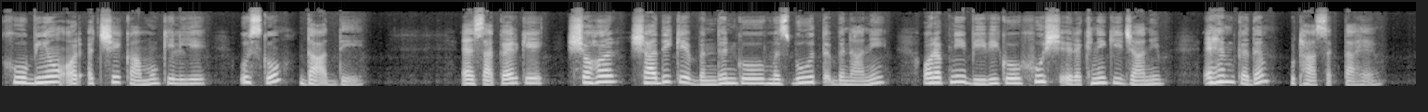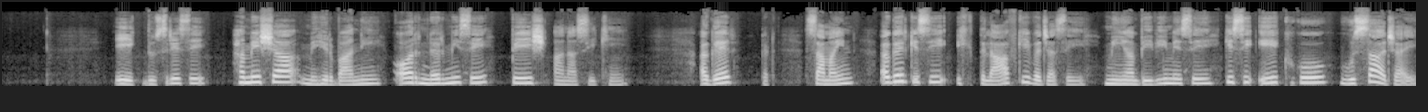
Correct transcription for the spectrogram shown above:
خوبیوں اور اچھے کاموں کے لیے اس کو داد دے۔ ایسا کر کے شوہر شادی کے بندھن کو مضبوط بنانے اور اپنی بیوی کو خوش رکھنے کی جانب اہم قدم اٹھا سکتا ہے۔ ایک دوسرے سے ہمیشہ مہربانی اور نرمی سے پیش آنا سیکھیں۔ اگر سامعین، اگر کسی اختلاف کی وجہ سے میاں بیوی میں سے کسی ایک کو غصہ آ جائے،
